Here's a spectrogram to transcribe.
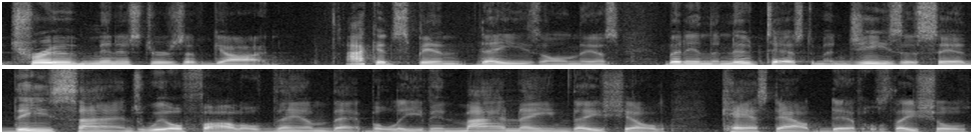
true ministers of God, I could spend days on this, but in the New Testament, Jesus said, These signs will follow them that believe. In my name they shall cast out devils. They shall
